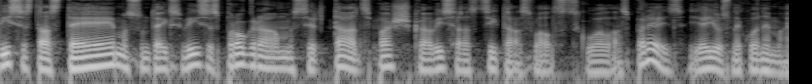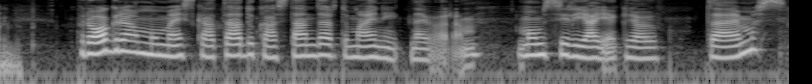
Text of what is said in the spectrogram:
Visas tās tēmas un teiksim, visas programmas ir tādas pašas kā visās citās valsts skolās. Pareizi, ja jūs neko nemainat. Programmu mēs kā tādu kā standartu mainīt nevaram. Mums ir jāiekļauj tēmas,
